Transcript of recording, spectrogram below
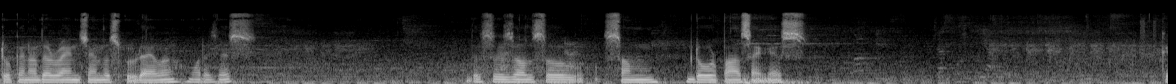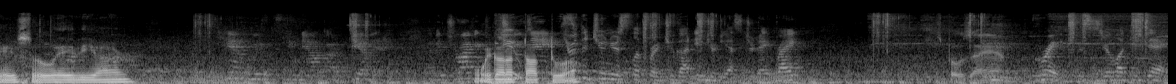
took another wrench and the screwdriver. What is this? This is also some door pass, I guess. Okay, so here we are. We gotta talk to You're her. the junior slip wrench who got injured yesterday, right? Suppose I am. Great, this is your lucky day.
